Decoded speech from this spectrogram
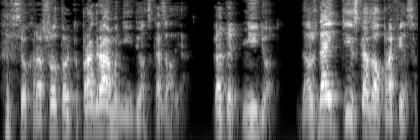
«Все хорошо, только программа не идет», — сказал я. «Как это не идет?» «Должна идти», — сказал профессор.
